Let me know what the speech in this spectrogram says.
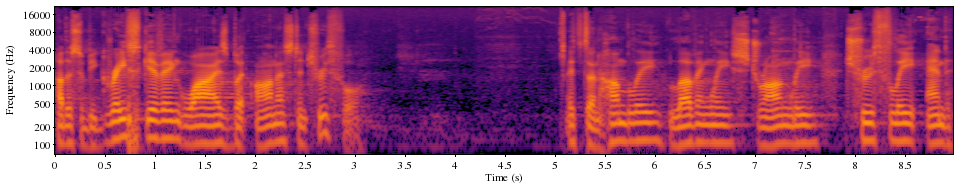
how this would be grace giving, wise, but honest and truthful. It's done humbly, lovingly, strongly, truthfully, and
